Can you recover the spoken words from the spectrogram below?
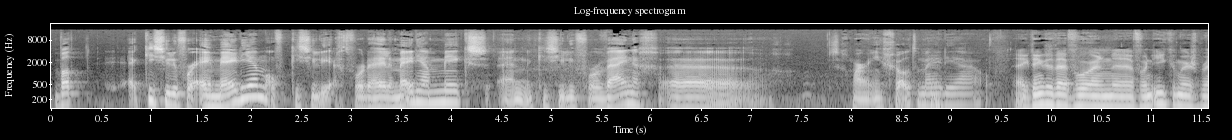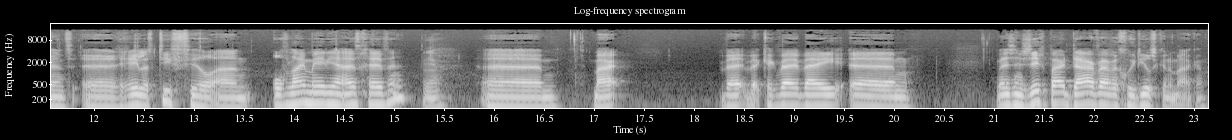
wat, kiezen jullie voor één medium of kiezen jullie echt voor de hele mediamix? En kiezen jullie voor weinig, uh, zeg maar, in grote media? Of? Ja, ik denk dat wij voor een, uh, voor een e-commerce brand uh, relatief veel aan offline media uitgeven. Ja. Uh, maar wij, wij, kijk, wij, wij, ehm, wij zijn zichtbaar daar waar we goede deals kunnen maken.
